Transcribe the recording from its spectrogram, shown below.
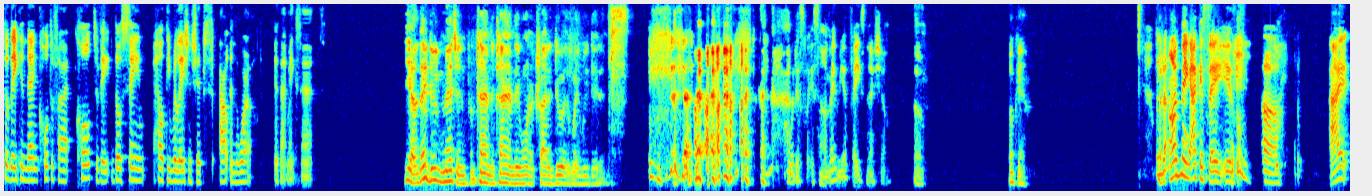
so they can then cultivate cultivate those same healthy relationships out in the world, if that makes sense. Yeah, they do mention from time to time they want to try to do it the way we did it. oh, this face on. Maybe your face no show. Oh. Okay. But the only thing I can say is uh I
